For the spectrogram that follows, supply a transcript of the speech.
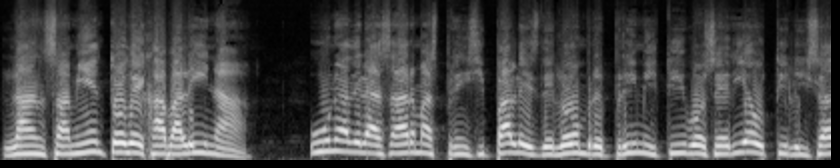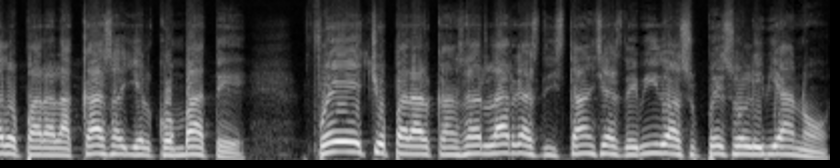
Lanzamiento de jabalina. Una de las armas principales del hombre primitivo sería utilizado para la caza y el combate. Fue hecho para alcanzar largas distancias debido a su peso liviano.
